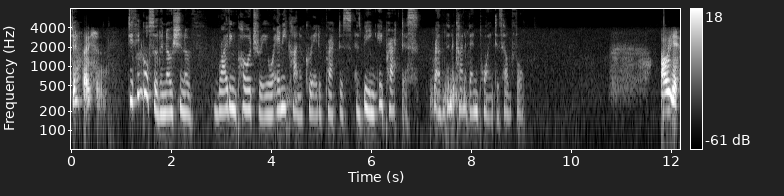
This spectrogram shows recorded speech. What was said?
gestation. Do you think also the notion of writing poetry or any kind of creative practice as being a practice rather than a kind of endpoint is helpful? Oh yes,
